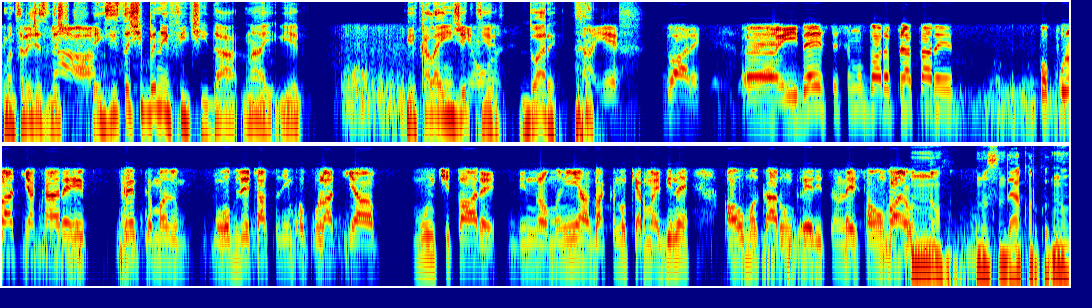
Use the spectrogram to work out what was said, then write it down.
Mă înțelegeți? Deci Da. există și beneficii, da? Na, e, e ca la injecție. E un- Doare. Da, e, doare. Uh, ideea este să nu doară prea tare populația care, cred că mă, 80% din populația muncitoare din România, dacă nu chiar mai bine, au măcar un credit în lei sau un valut. Nu, nu sunt de acord cu... Nu.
